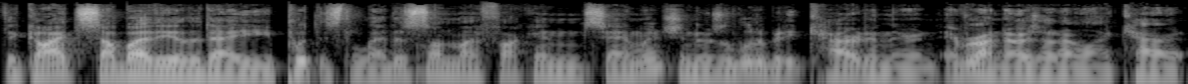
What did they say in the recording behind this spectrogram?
the guy at Subway the other day, he put this lettuce on my fucking sandwich, and there was a little bit of carrot in there, and everyone knows I don't like carrot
